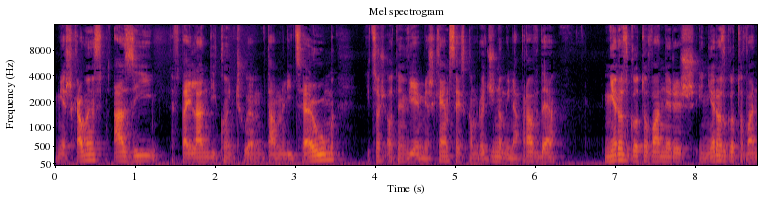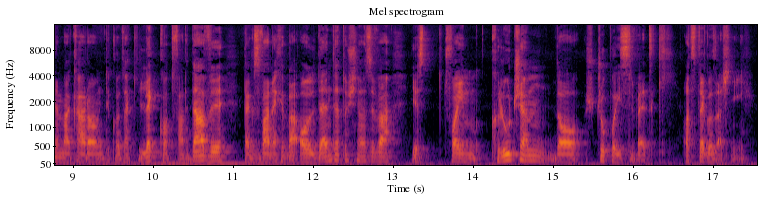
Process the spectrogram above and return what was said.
Mieszkałem w Azji, w Tajlandii, kończyłem tam liceum i coś o tym wiem. Mieszkałem z tajską rodziną i naprawdę nierozgotowany ryż i nierozgotowany makaron, tylko taki lekko twardawy, tak zwany chyba al dente to się nazywa, jest Twoim kluczem do szczupłej sylwetki. Od tego zacznij.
